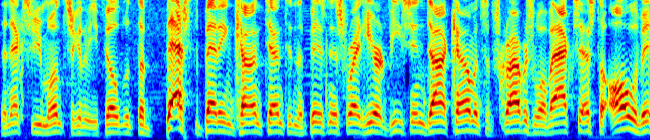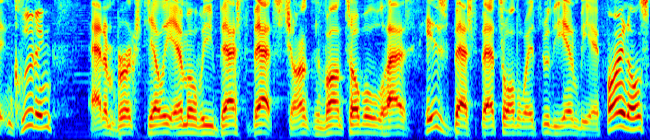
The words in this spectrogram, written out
The next few months are going to be filled with the best betting content in the business right here at vsin.com, and subscribers will have access to all of it, including Adam Burke's daily MLB best bets. Jonathan Von Tobel will have his best bets all the way through the NBA Finals.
